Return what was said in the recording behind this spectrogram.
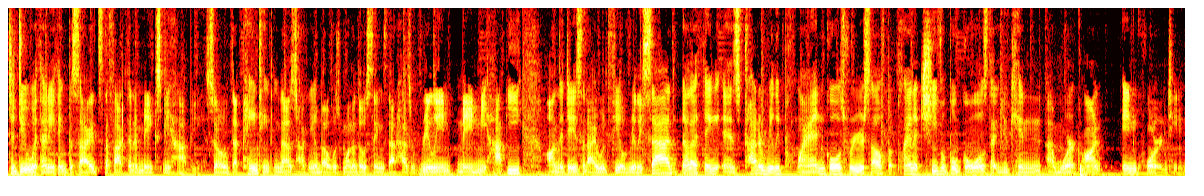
to do with anything besides the fact that it makes me happy. So that painting thing that I was talking about was one of those things that has really made me happy on the days that I would feel really sad. Another thing is try to really plan goals for yourself, but plan achievable goals that you can uh, work on in quarantine.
